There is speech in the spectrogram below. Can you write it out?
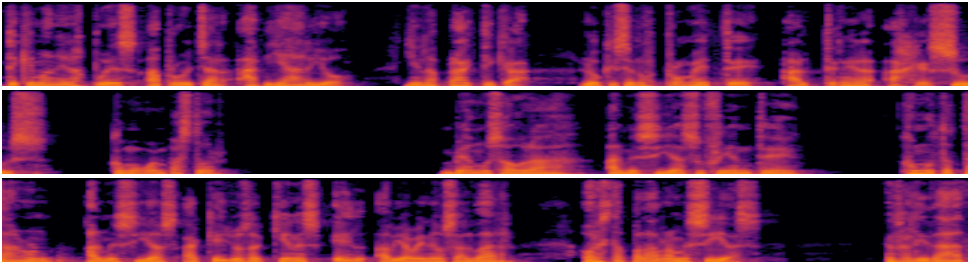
¿de qué maneras puedes aprovechar a diario y en la práctica lo que se nos promete al tener a Jesús como buen pastor? Veamos ahora al Mesías sufriente cómo trataron al Mesías aquellos a quienes él había venido a salvar. Ahora esta palabra Mesías, en realidad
